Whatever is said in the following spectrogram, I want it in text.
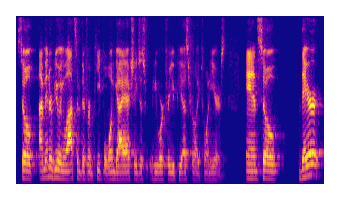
So I'm interviewing lots of different people. One guy actually just he worked for UPS for like 20 years, and so they're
